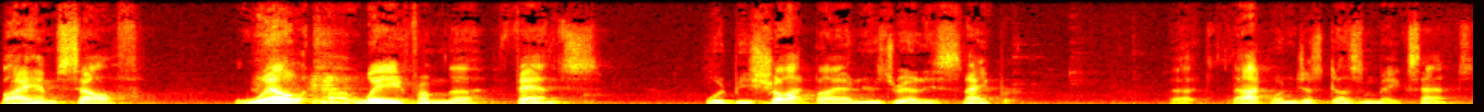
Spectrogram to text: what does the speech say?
by himself, well away from the fence, would be shot by an Israeli sniper. That, that one just doesn't make sense.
